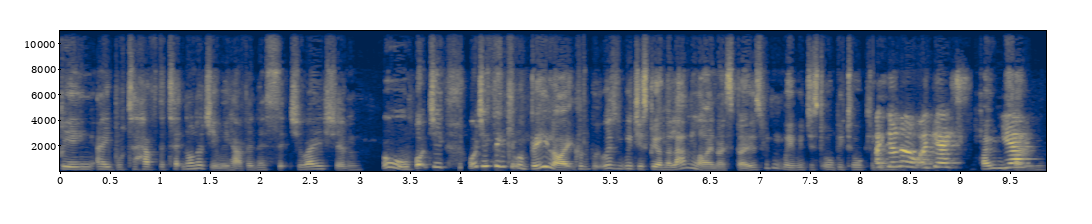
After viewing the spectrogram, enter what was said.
being able to have the technology we have in this situation? Oh, what do you what do you think it would be like? Would, would we just be on the landline, I suppose, wouldn't we? We'd just all be talking. I don't know. I guess. Phone. Yeah. phone.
